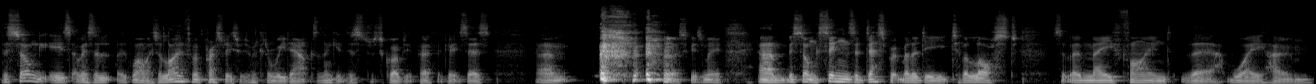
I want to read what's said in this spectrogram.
the song is oh, a, well, it's a line from a press release which I'm going to read out because I think it just describes it perfectly. It says. Um, excuse me. Um, this song sings a desperate melody to the lost so they may find their way home.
